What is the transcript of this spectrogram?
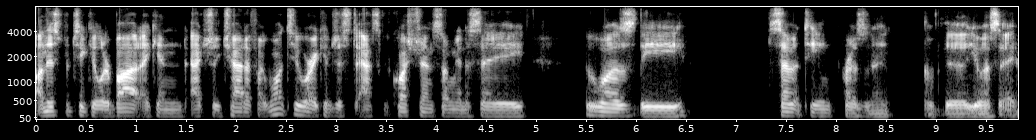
on this particular bot, I can actually chat if I want to, or I can just ask a question. So I'm going to say, who was the 17th president of the USA?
